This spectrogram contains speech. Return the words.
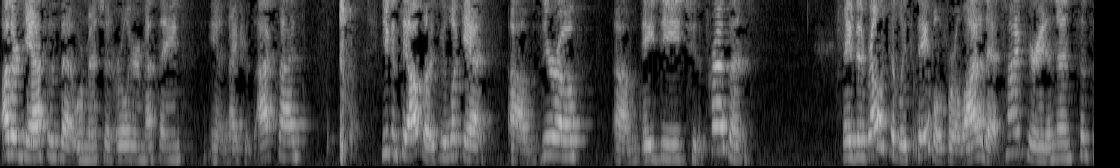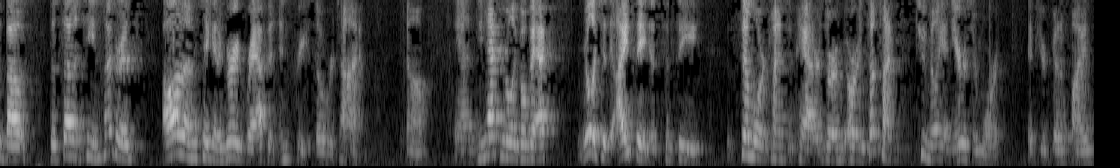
Other gases that were mentioned earlier, methane and nitrous oxide. you can see also, if you look at uh, zero um, AD to the present, they've been relatively stable for a lot of that time period, and then since about the 1700s, all of them have taken a very rapid increase over time. Um, and you have to really go back really to the ice ages to see similar kinds of patterns, or, or sometimes two million years or more, if you're going to find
